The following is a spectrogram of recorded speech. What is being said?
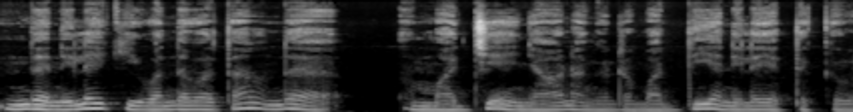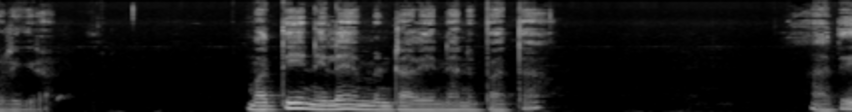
இந்த நிலைக்கு வந்தவர் தான் இந்த மத்திய ஞானங்கிற மத்திய நிலையத்துக்கு வருகிறார். மத்திய நிலையம் என்றால் என்னன்னு பார்த்தா அது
